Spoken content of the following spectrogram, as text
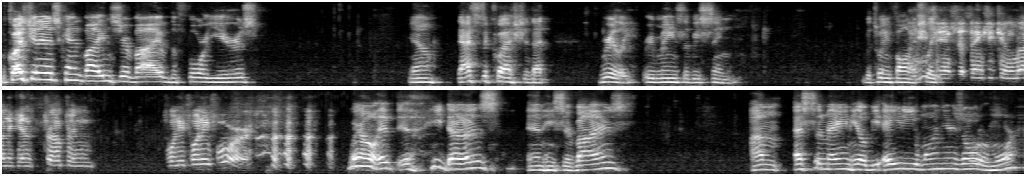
the question is, can Biden survive the four years? You know, that's the question that really remains to be seen between falling he asleep. He seems to think he can run against Trump in 2024. well, if, if he does and he survives, I'm estimating he'll be 81 years old or more.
